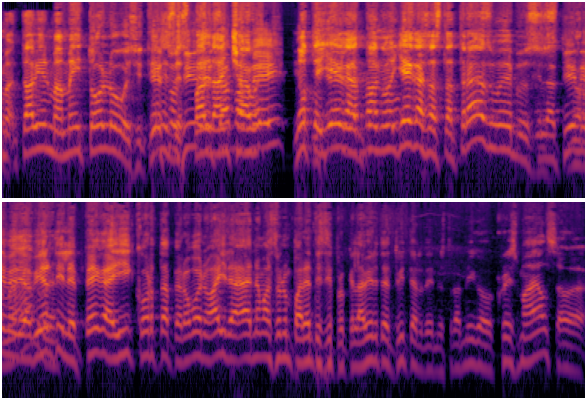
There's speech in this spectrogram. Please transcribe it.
bien, está bien Mamey Tolo, güey. Si tienes sí, espalda ancha, güey, no te y tiene llega, la entonces no llegas hasta atrás, güey. Pues, Y la tiene normal, medio abierta y le pega ahí, corta, pero bueno, ahí, la- nada más hacer un paréntesis porque la abierta en Twitter de nuestro amigo Chris Miles. ah,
